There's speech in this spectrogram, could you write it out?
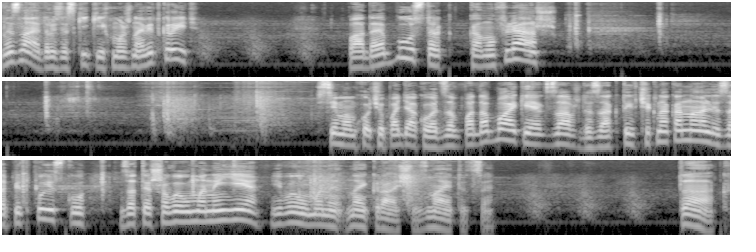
Не знаю, друзі, скільки їх можна відкрити. Падає бустер, камуфляж. Всім вам хочу подякувати за вподобайки, як завжди, за активчик на каналі, за підписку, за те, що ви у мене є, і ви у мене найкращі, знаєте це. Так,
